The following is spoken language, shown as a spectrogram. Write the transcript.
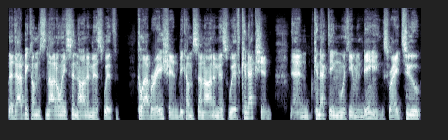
that that becomes not only synonymous with collaboration, becomes synonymous with connection and connecting with human beings, right? To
